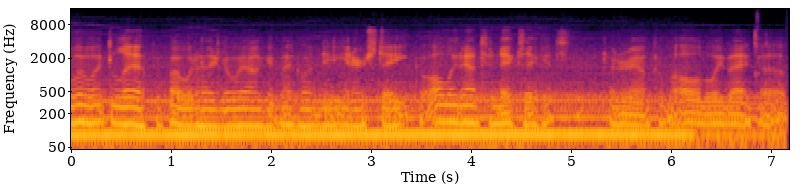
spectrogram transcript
We went to left. If I would have had to go out and get back on the interstate, go all the way down to the next seconds, turn around, come all the way back up.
